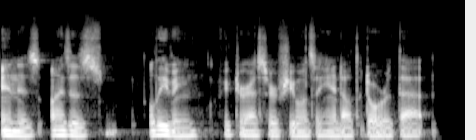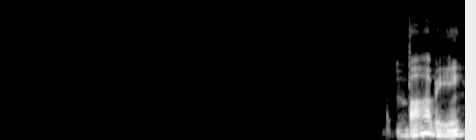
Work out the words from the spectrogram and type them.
And as Isa's leaving, Victor asks her if she wants a hand out the door with that. Bobby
